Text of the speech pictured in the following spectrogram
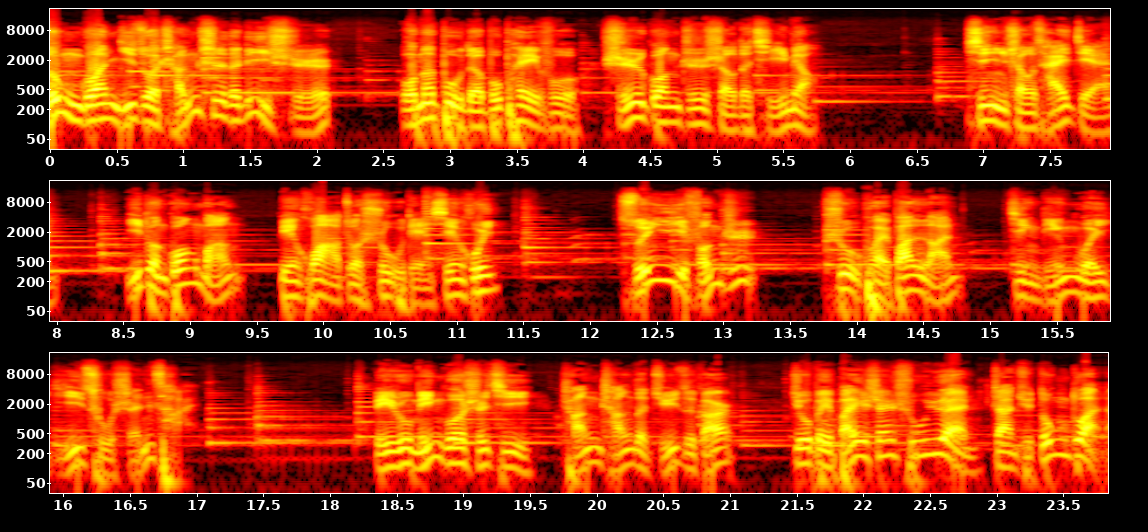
纵观一座城市的历史，我们不得不佩服时光之手的奇妙。信手裁剪，一段光芒便化作数点鲜辉；随意缝织，数块斑斓竟凝为一簇神采。比如民国时期，长长的橘子干就被白山书院占去东段，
